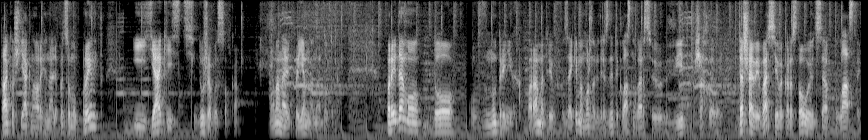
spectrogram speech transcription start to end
Також як на оригіналі. При цьому принт і якість дуже висока. Вона навіть приємна на дотик. Перейдемо до внутрішніх параметрів, за якими можна відрізнити класну версію від жахливої. В дешевій версії використовується пластик.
